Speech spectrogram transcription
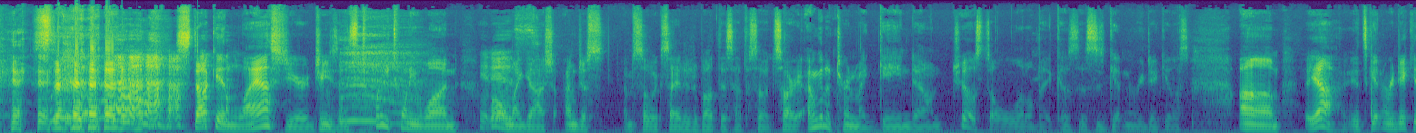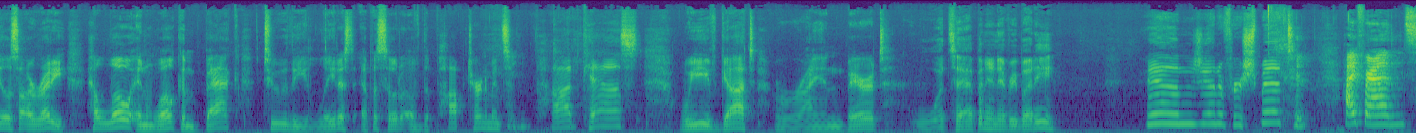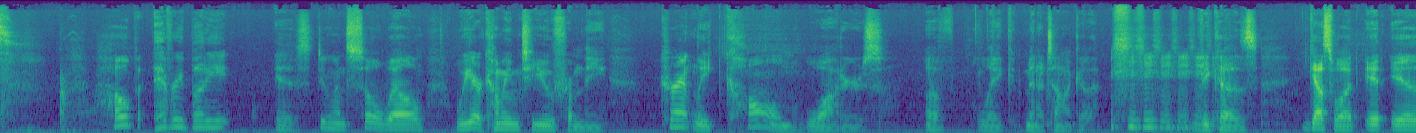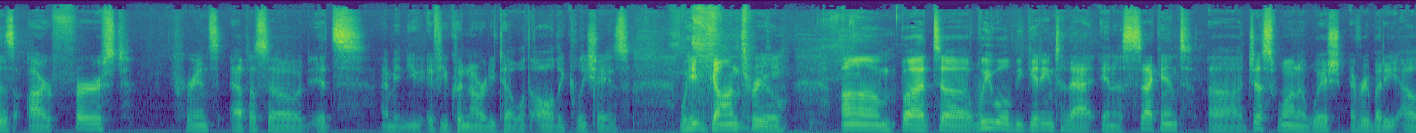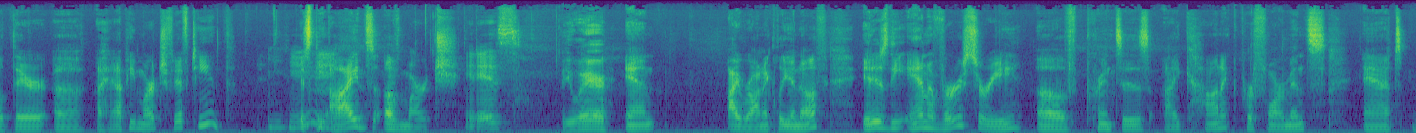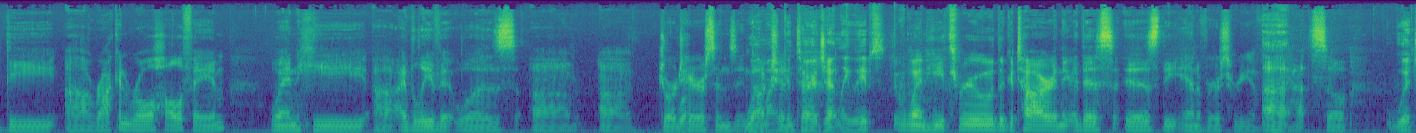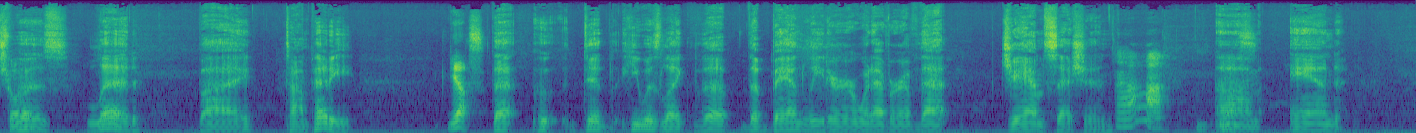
Stuck in last year. Jeez, it's 2021. It oh my gosh, I'm just I'm so excited about this episode. Sorry, I'm gonna turn my gain down just a little bit because this is getting ridiculous. Um, yeah, it's getting ridiculous already. Hello and welcome back to the latest episode of the Pop Tournaments podcast. We've got Ryan Barrett What's happening, everybody? and Jennifer Schmidt. Hi, friends. Hope everybody is doing so well. We are coming to you from the currently calm waters of Lake Minnetonka. because guess what? It is our first Prince episode. It's I mean, you if you couldn't already tell with all the cliches we've gone through. Um, but uh, we will be getting to that in a second. Uh, just want to wish everybody out there uh, a happy March 15th. It's the Ides of March. It is. Beware. And ironically enough, it is the anniversary of Prince's iconic performance at the uh, Rock and Roll Hall of Fame when he, uh, I believe it was uh, uh, George Harrison's induction. Well, my guitar gently weeps. when he threw the guitar. And the, this is the anniversary of Uh, that. So, Which Go ahead. was led by Tom Petty. Yes, That who did he was like the the band leader or whatever of that jam session. Ah. Um, and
